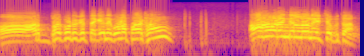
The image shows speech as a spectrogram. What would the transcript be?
ఆ అర్భకుడికి తగిన గుణపాఠం ఆహారంగంలోనే చెబుతాను.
